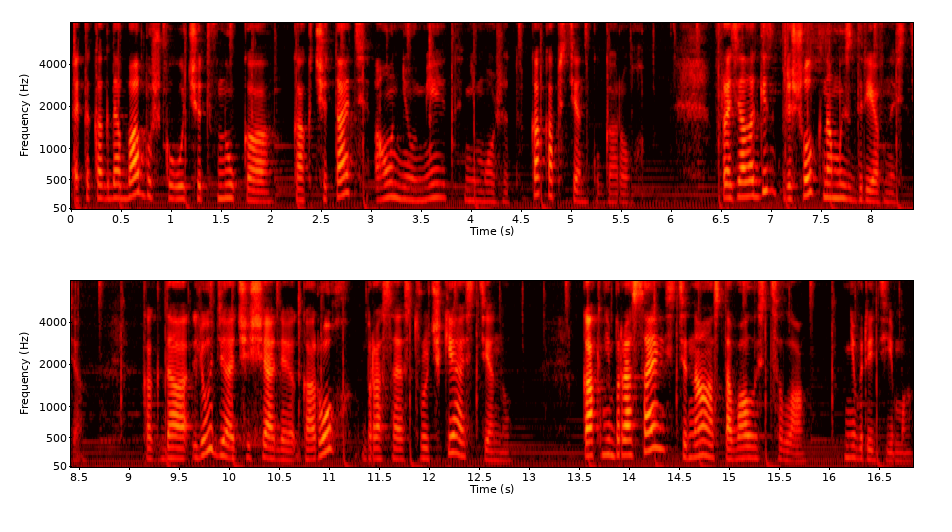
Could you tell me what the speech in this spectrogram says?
Это когда бабушка учит внука, как читать, а он не умеет, не может. Как об стенку горох. Фразеологизм пришел к нам из древности, когда люди очищали горох, бросая стручки о стену. Как ни бросай, стена оставалась цела, невредима.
